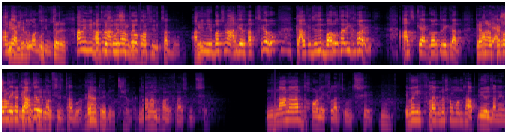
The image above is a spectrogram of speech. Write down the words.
আমি। উত্তরে আমি নির্বাচন আগের রাতেও কনফিউজ থাকব। আমি নির্বাচন আগের রাত্রেও কালকে যদি বারো তারিখ হয় আজকে এগারো তারিখ রাত আমি এগারো তারিখ রাতেও কনফিউজ? থাকব কেন হ্যাঁ? তৈরি হচ্ছে নানান ধরনের খেলা চলছে। নানা ধরনের খেলা চলছে। এবং এই খেলাগুলো সম্বন্ধে আপনিও জানেন।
